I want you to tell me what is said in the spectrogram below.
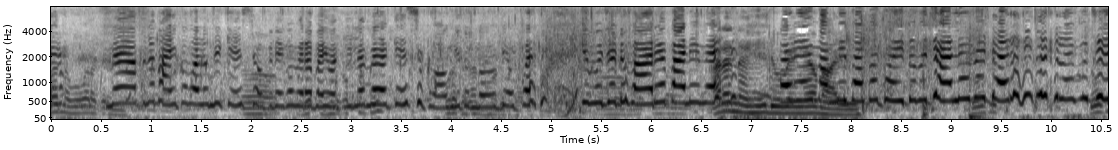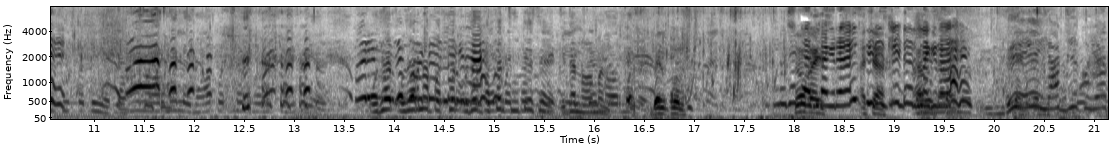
मैं अपने भाई को बोलूँगी केस ठोकने को मेरा भाई वकील है मैं केस ठुकवाऊँगी तुम लोगों के ऊपर कि मुझे डुबा रहे पानी में। अरे नहीं अरे डूबेंगे मम्मी भाई पापा कोई तो बचा लो मैं डर नहीं लग रहा है मुझे। उधर उधर ना पत्थर उधर पत्थर छूटे से इधर नॉर्मल बिल्कुल। मुझे डर लग रहा है अच्छा, सीरियसली डर लग रहा है। ए ए याद जी को याद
